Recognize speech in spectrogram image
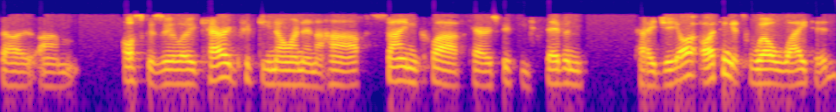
So, um, Oscar Zulu carried 59 and a half. Same class carries 57 kg. I, I think it's well weighted.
